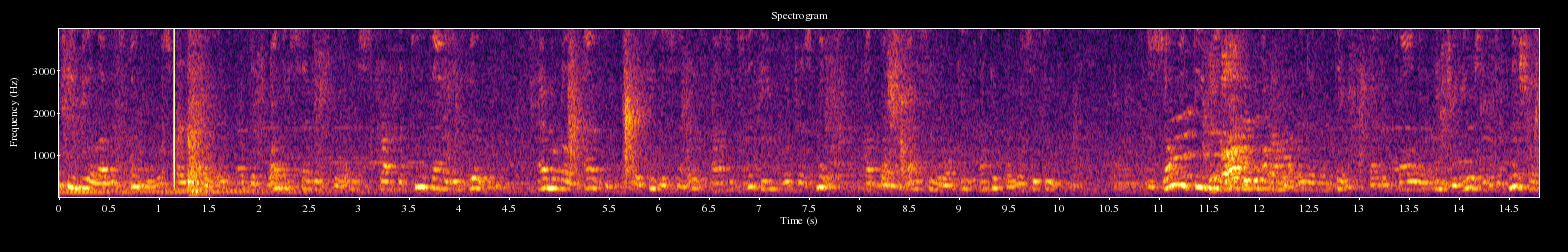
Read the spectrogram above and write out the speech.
TV 11 studios are located at the 22nd floor, Strata 2000 building, Emerald Avenue, Ortigas Center, Pasig City, were transmitted at Barangay San Roque, Antipolo City. Zoe TV 11 operated and maintained by the following engineers and technicians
